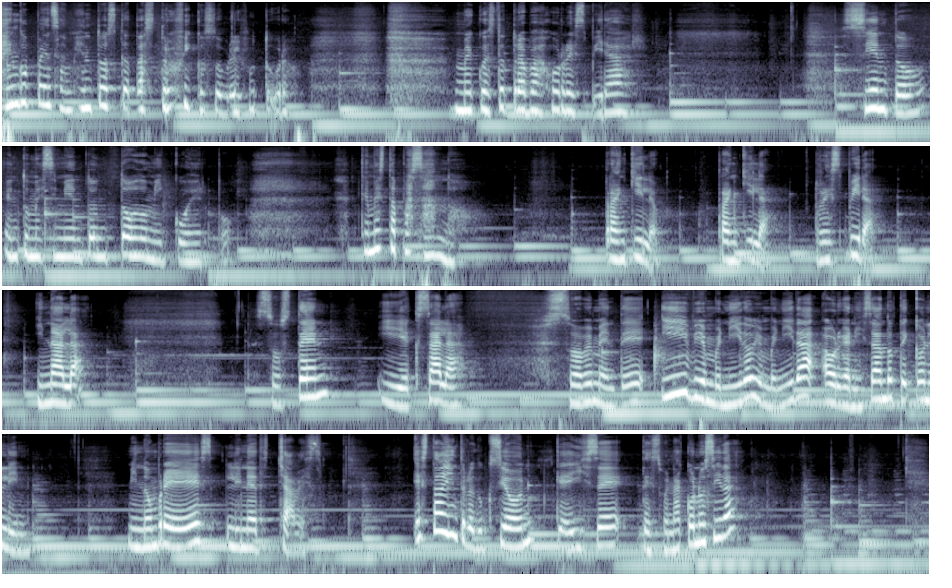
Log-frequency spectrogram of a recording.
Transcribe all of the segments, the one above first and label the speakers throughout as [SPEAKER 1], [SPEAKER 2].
[SPEAKER 1] Tengo pensamientos catastróficos sobre el futuro. Me cuesta trabajo respirar. Siento entumecimiento en todo mi cuerpo. ¿Qué me está pasando? Tranquilo, tranquila, respira. Inhala, sostén y exhala suavemente. Y bienvenido, bienvenida a Organizándote con Lynn. Mi nombre es Lynette Chávez. Esta introducción que hice, ¿te suena conocida?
